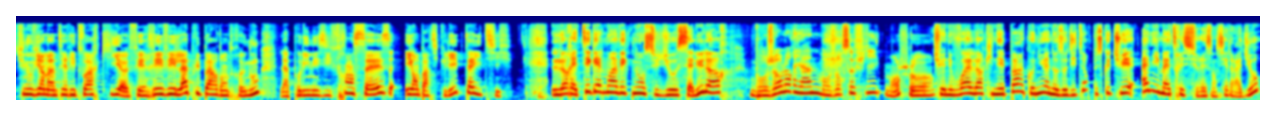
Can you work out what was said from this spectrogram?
Tu nous viens d'un territoire qui euh, fait rêver la plupart d'entre nous, la Polynésie française et en particulier Tahiti. Laure est également avec nous en studio. Salut Laure. Bonjour Lauriane, bonjour Sophie. Bonjour. Tu es une voix, Laure, qui n'est pas inconnue à nos auditeurs puisque tu es animatrice sur Essentiel Radio.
